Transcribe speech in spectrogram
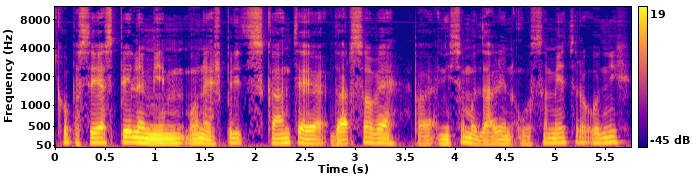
Ko pa se jaz pelem in one špric skante Darsove, pa nisem oddaljen 8 metrov od njih,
